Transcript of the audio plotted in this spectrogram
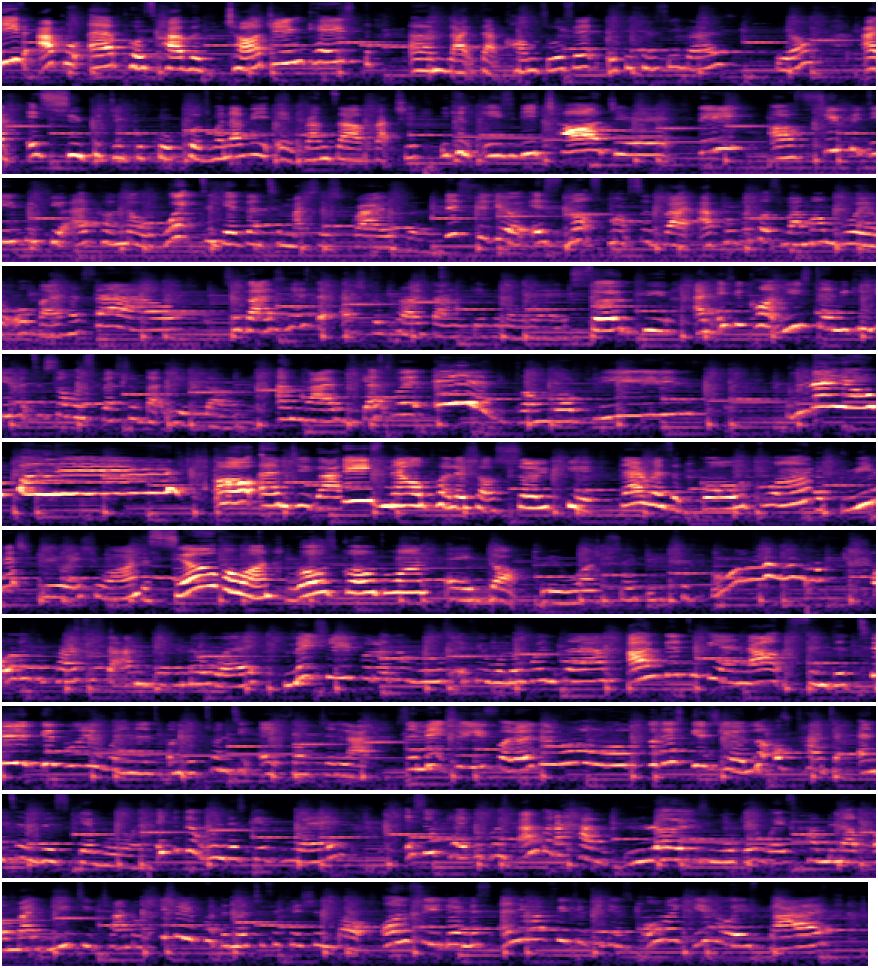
These Apple AirPods have a charging case um, like that comes with it, if you can see guys, yeah. And it's super duper cool because whenever it runs out of battery, you can easily charge it. These are super duper cute. I cannot wait to give them to my subscribers. This video is not sponsored giving away. So cute. And if you can't use them, you can give it to someone special that you love. And guys, guess what it is? Drum roll, please. Nail polish! OMG guys, these nail polish are so cute. There is a gold one, a greenish bluish one, a silver one, rose gold one, a dark blue one. So beautiful. coming up on my YouTube channel. Make sure you put the notification bell on so you don't miss any of my future videos or my giveaways, guys.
